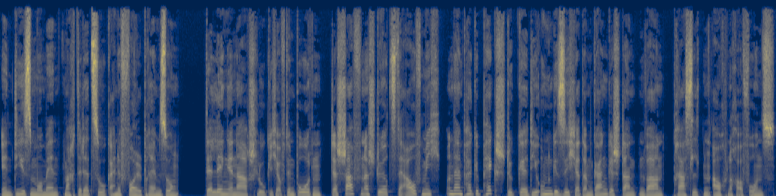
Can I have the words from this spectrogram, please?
In diesem Moment machte der Zug eine Vollbremsung. Der Länge nach schlug ich auf den Boden, der Schaffner stürzte auf mich und ein paar Gepäckstücke, die ungesichert am Gang gestanden waren, prasselten auch noch auf uns.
